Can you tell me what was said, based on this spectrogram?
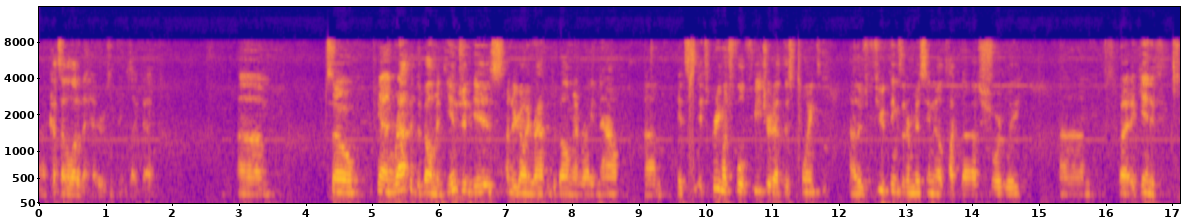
uh, cuts out a lot of the headers and things like that. Um, so again, rapid development. The engine is undergoing rapid development right now. Um, it's it's pretty much full featured at this point. Uh, there's a few things that are missing that I'll talk about shortly. Um, but again, if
